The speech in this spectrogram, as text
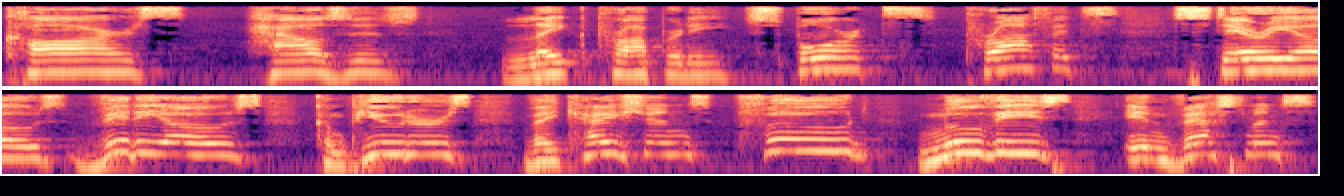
cars, houses, lake property, sports, profits, stereos, videos, computers, vacations, food, movies, investments?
